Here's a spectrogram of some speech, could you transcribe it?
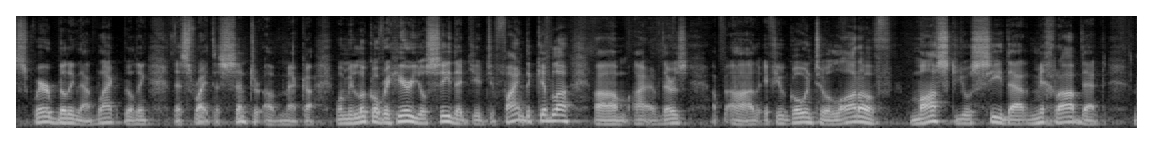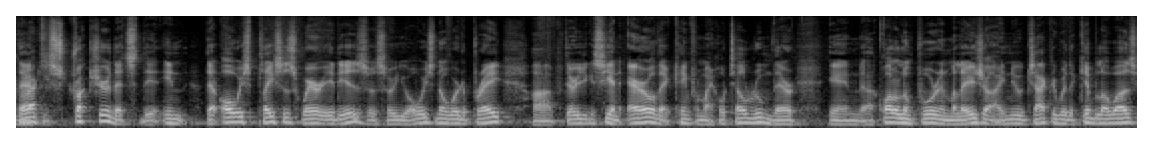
square building, that black building that's right the center of Mecca. When we look over here, you'll see that you to find the Qibla. Um, I, there's uh, if you go into a lot of mosque, you'll see that mihrab, that that Correct. structure that's the, in that always places where it is, so you always know where to pray. Uh, there you can see an arrow that came from my hotel room there in uh, Kuala Lumpur in Malaysia. I knew exactly where the Qibla was.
